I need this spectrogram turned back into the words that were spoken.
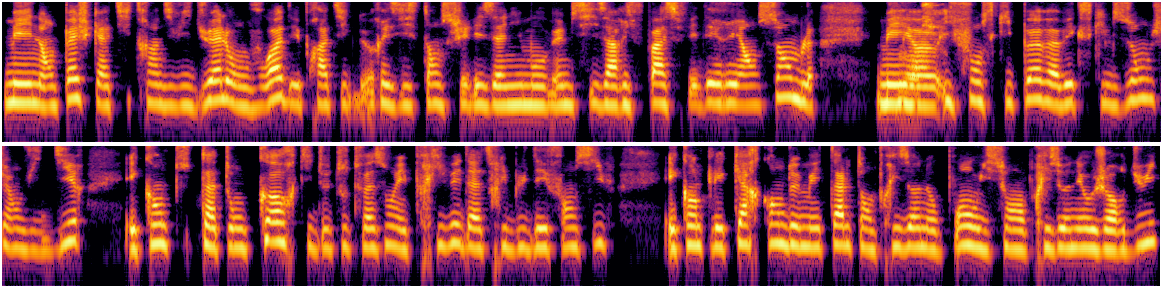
Mais il n'empêche qu'à titre individuel, on voit des pratiques de résistance chez les animaux, même s'ils n'arrivent pas à se fédérer ensemble. Mais euh, ils font ce qu'ils peuvent avec ce qu'ils ont, j'ai envie de dire. Et quand tu as ton corps qui, de toute façon, est privé d'attributs défensifs, et quand les carcans de métal t'emprisonnent au point où ils sont emprisonnés aujourd'hui,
